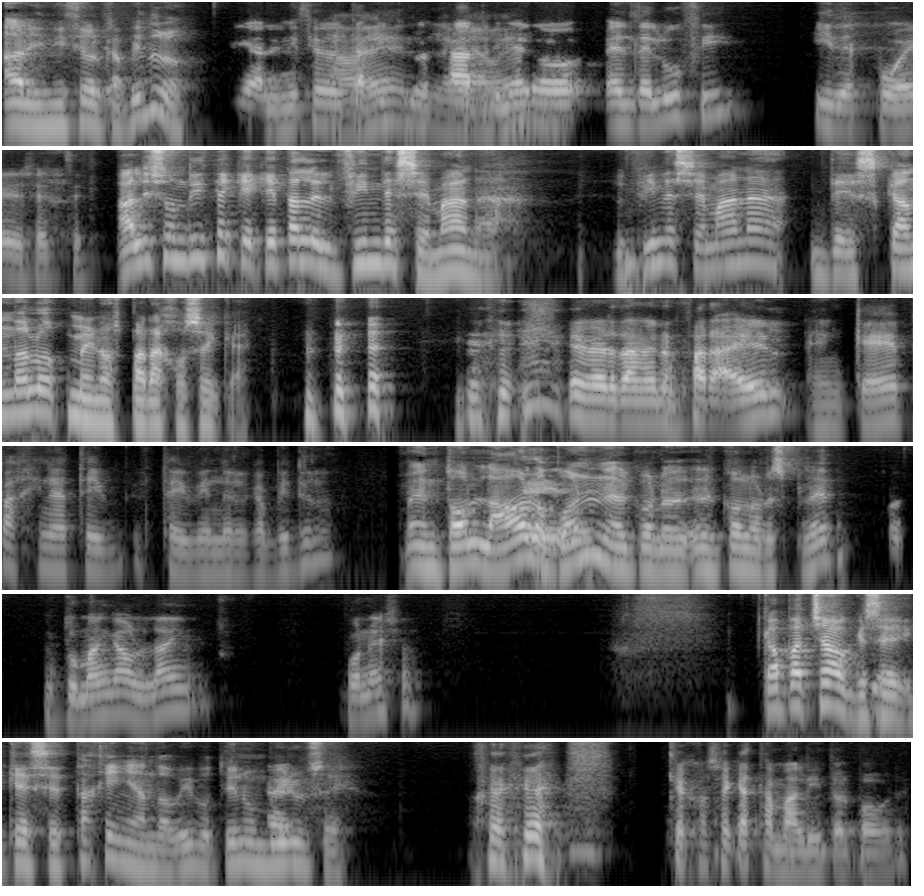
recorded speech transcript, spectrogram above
Al inicio del capítulo. Sí, al inicio del A capítulo está primero el de Luffy y después este. Allison dice que qué tal el fin de semana. El fin de semana de escándalo menos para Joseca. es verdad, menos para él. ¿En qué página estáis, estáis viendo el capítulo? En todos lados lo Eh, ponen el color, el color spread. Tu manga online, pon eso. Capachao, que se, que se está giñando vivo, tiene un Eh. virus. eh. que José que está malito, el pobre.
